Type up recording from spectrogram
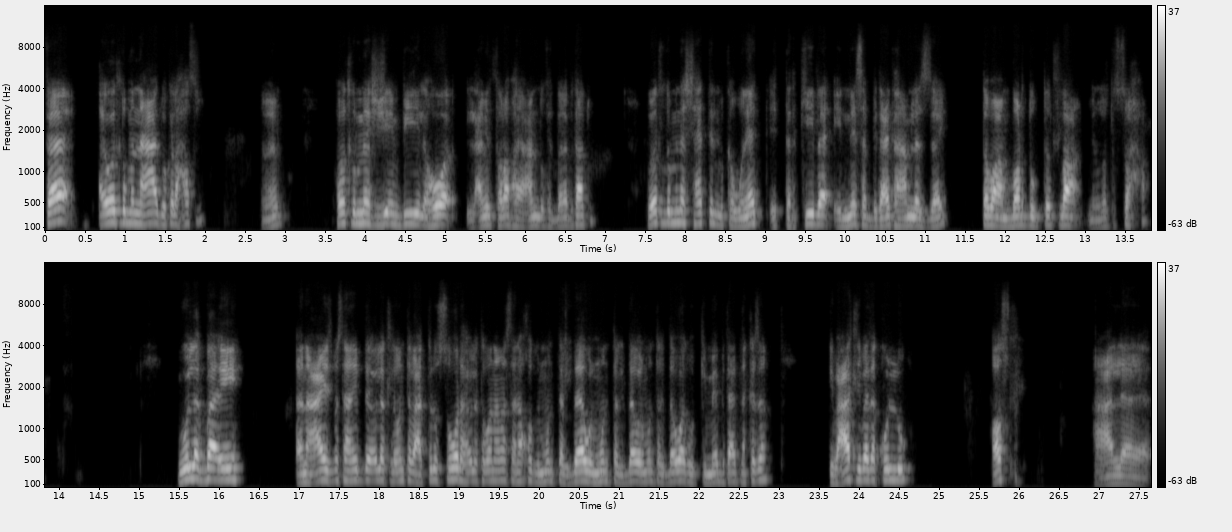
فايوه يطلب منك عقد وكاله حصري تمام؟ هيطلب منك GMP لو هو العميل طلبها عنده في البلد بتاعته ويطلب منك شهادة المكونات التركيبة النسب بتاعتها عاملة إزاي؟ طبعا برضو بتطلع من وزارة الصحة. يقول لك بقى إيه؟ أنا عايز مثلا يبدأ يقول لك لو أنت بعت له الصور هيقول لك طب أنا مثلا هاخد المنتج ده والمنتج ده والمنتج دوت والكميات بتاعتنا كذا. ابعت لي بقى ده كله أصل على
